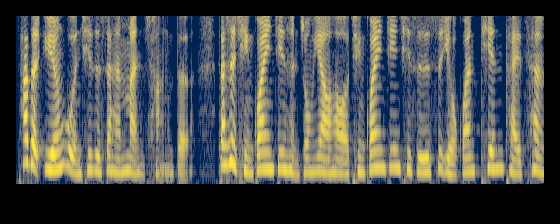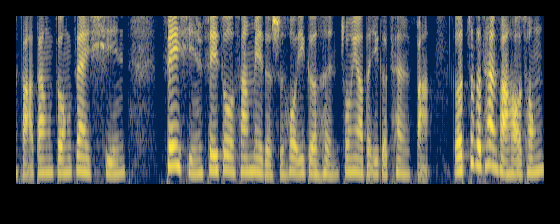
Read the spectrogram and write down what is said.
它的原文其实是还蛮长的，但是请观音经很重要哈。请观音经其实是有关天台忏法当中在行。飞行飞坐上面的时候，一个很重要的一个忏法，而这个忏法哈，从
